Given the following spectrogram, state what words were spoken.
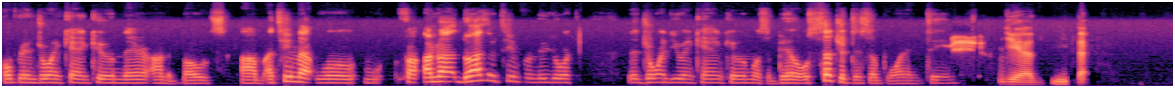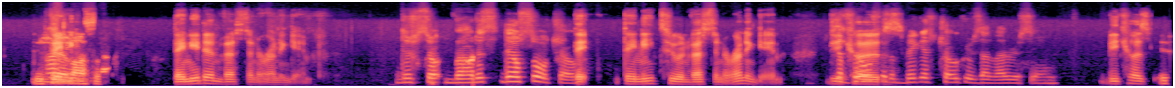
Hope you're enjoying Cancun there on the boats. Um, a team that will, from, the other team from New York that joined you in Cancun was the Bills. Such a disappointing team. Yeah, that, they, need, they need to invest in a running game. They're so well. This, they'll still choke. They they need to invest in a running game because the Bills are the biggest chokers I've ever seen because it,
